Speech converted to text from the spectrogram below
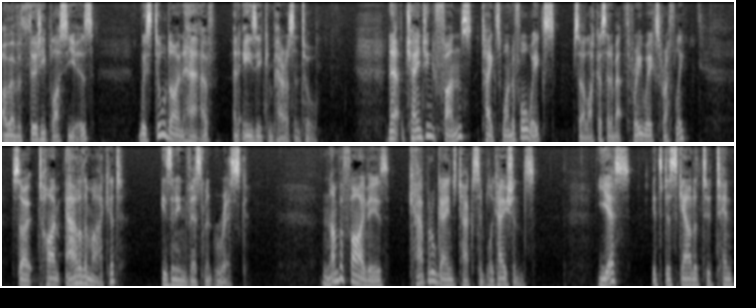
of over 30 plus years, we still don't have an easy comparison tool. Now, changing funds takes one to four weeks, so like I said, about three weeks roughly. So, time out of the market is an investment risk. Number five is capital gains tax implications. Yes, it's discounted to 10%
